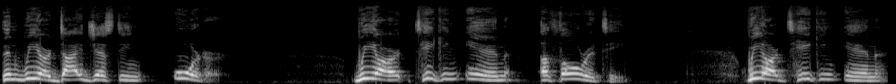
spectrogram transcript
then we are digesting order. We are taking in authority we are taking in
